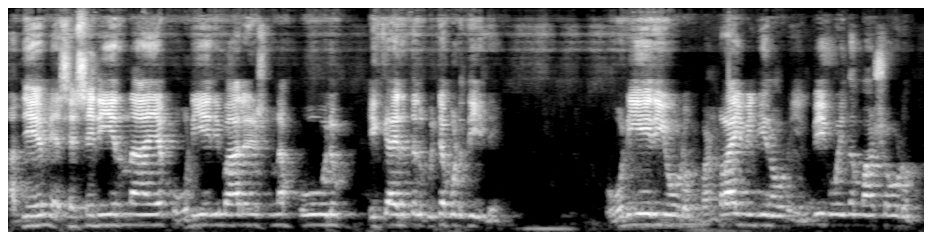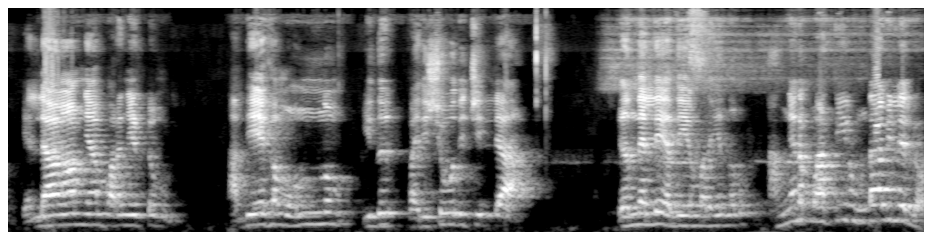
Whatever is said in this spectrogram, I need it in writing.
അദ്ദേഹം യശശരീരനായ കോടിയേരി ബാലകൃഷ്ണനെ പോലും ഇക്കാര്യത്തിൽ കുറ്റപ്പെടുത്തിയില്ലേ? കോടിയേരിയോടും പിണറായി വിജയനോടും എം പി ഗോവിന്ദൻ മാഷോടും എല്ലാം ഞാൻ പറഞ്ഞിട്ടും അദ്ദേഹം ഒന്നും ഇത് പരിശോധിച്ചില്ല. എന്നല്ലേ അദ്ദേഹം പറയുന്നത്? അങ്ങനെ പാർട്ടിയിൽ ഉണ്ടാവില്ലല്ലോ.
